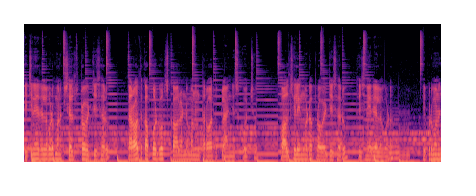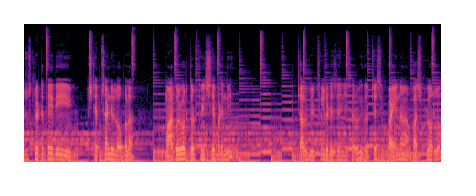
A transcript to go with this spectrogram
కిచెన్ ఏరియాలో కూడా మనకు షెల్ఫ్ ప్రొవైడ్ చేశారు. తర్వాత కప్బోర్డ్ వర్క్స్ కావాలంటే మనం తర్వాత ప్లాన్ చేసుకోవచ్చు. ఫాల్ సీలింగ్ కూడా ప్రొవైడ్ చేశారు కిచెన్ ఏరియాలో కూడా. ఇప్పుడు మనం చూసుకున్నట్టయితే ఇది స్టెప్స్ అండి లోపల. మార్బుల్ వర్క్ తోటి ఫినిష్ చేయబడింది. చాలా బ్యూటిఫుల్గా డిజైన్ చేశారు. ఇది వచ్చేసి పైన ఫస్ట్ ఫ్లోర్లో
